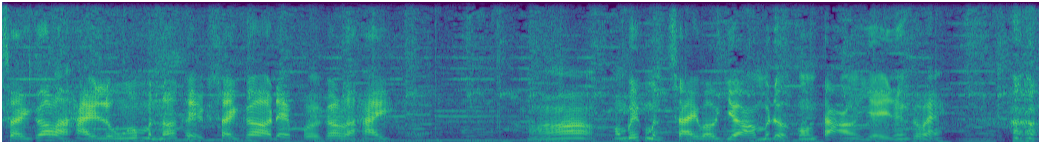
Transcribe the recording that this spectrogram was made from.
Xây rất là hay luôn á mình nói thiệt xây rất là đẹp và rất là hay. Đó, không biết mình xây bao giờ mới được con tàu như vậy nữa các bạn.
